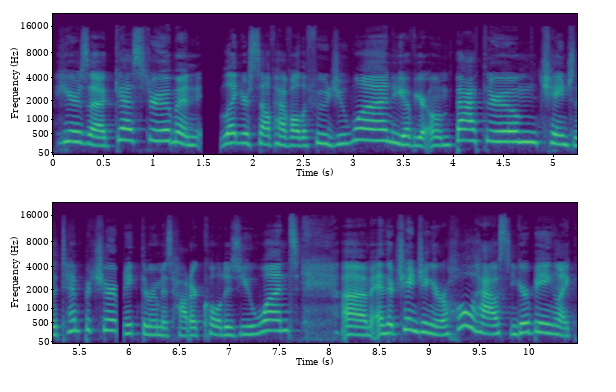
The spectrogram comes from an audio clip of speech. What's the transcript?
"Here's a guest room and let yourself have all the food you want. You have your own bathroom, change the temperature, make the room as hot or cold as you want. Um, and they're changing your whole house. And you're being like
